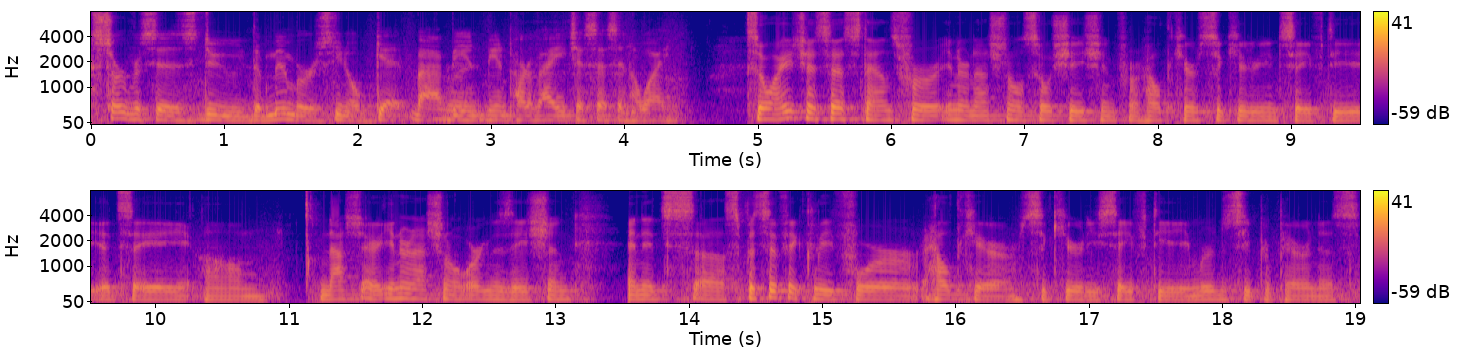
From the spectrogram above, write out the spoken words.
services do the members, you know, get by being, being part of IHSS in Hawaii? So IHSS stands for International Association for Healthcare Security and Safety. It's a um, national, international organization, and it's uh, specifically for healthcare security, safety, emergency preparedness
